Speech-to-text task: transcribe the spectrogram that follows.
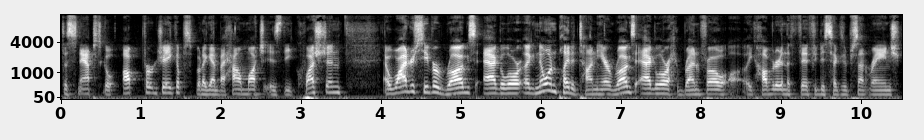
the snaps to go up for Jacobs, but again, by how much is the question. At wide receiver, Ruggs, Agholor, like no one played a ton here. Ruggs, Agholor, Renfrow, uh, like hovered in the 50 to 60% range.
